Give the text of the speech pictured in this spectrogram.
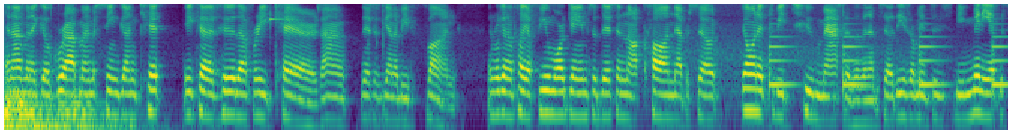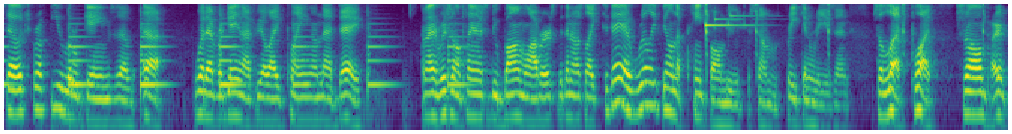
And I'm going to go grab my machine gun kit, because who the freak cares? I'm, this is going to be fun. And we're going to play a few more games of this, and I'll call an episode. Don't want it to be too massive of an episode. These are meant to just be mini episodes for a few little games of, uh, whatever game I feel like playing on that day. My original plan was to do bomb lobbers, but then I was like, today I really feel in a paintball mood for some freaking reason. So let's play some paintball.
